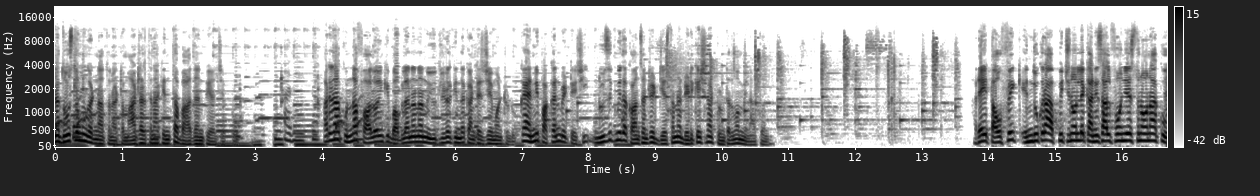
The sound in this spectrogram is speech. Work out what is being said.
నా దోస్తుల ముంగడు నాతో అట్లా మాట్లాడితే నాకు ఎంత బాధ అనిపించాలి చెప్పు. అది అరే నాకున్న ఫాలోయింగ్కి బబ్లన్న నన్ను యూత్ లీడర్ కింద కంటెస్ట్ చేయమంటుండు. కానీ అన్ని పక్కన పెట్టేసి మ్యూజిక్ మీద కాన్సన్ట్రేట్ చేస్తున్న డెడికేషన్ అట్టు ఉంటుంది మమ్మీ నాతో. అరే తౌఫిక్ ఎందుకురా అప్పించిన వాళ్ళే కనీసాలు ఫోన్ చేస్తున్నావు నాకు?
